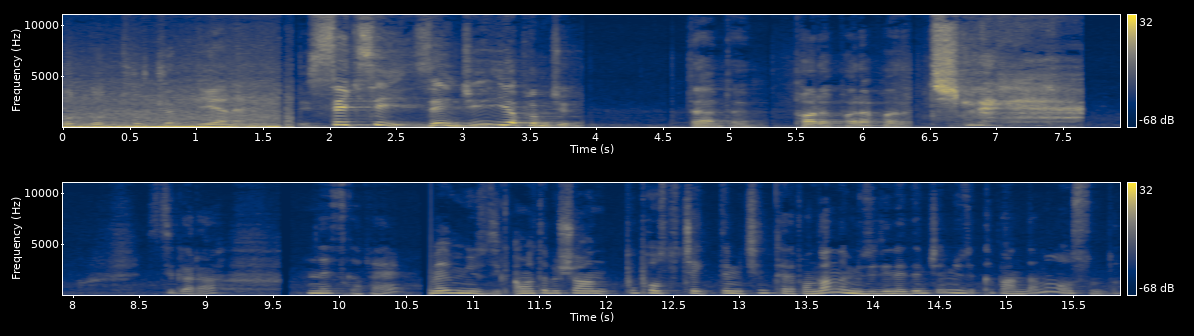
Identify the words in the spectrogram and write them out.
mutlu Türk'üm diyene. Seksi, zenci, yapımcı. Tamam tamam. Para para para. Sigara. Nescafe. Ve müzik. Ama tabii şu an bu postu çektiğim için telefondan da müziği dinlediğim için müzik kapandı ama olsundu.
